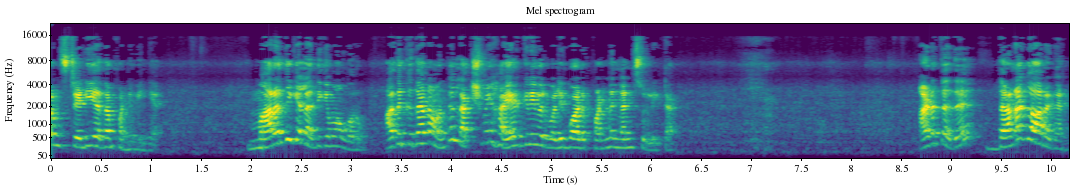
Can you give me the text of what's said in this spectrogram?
அண்ட் ஸ்டெடியாக தான் பண்ணுவீங்க. மறதிகள் அதிகமாக வரும். அதுக்கு தான் நான் வந்து லக்ஷ்மி ஹயர்கிரீவர் வழிபாடு பண்ணுங்கன்னு சொல்லிட்டேன். அடுத்தது தனகாரகன்.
